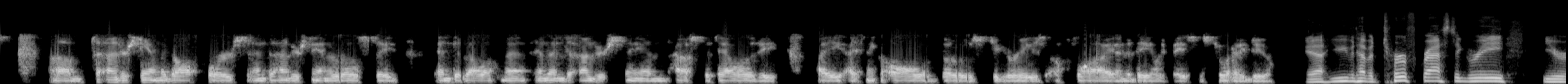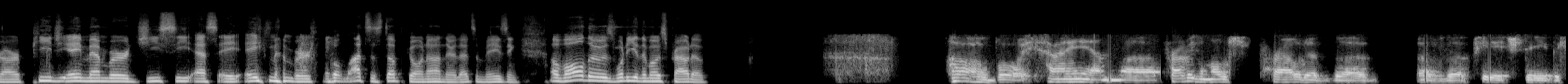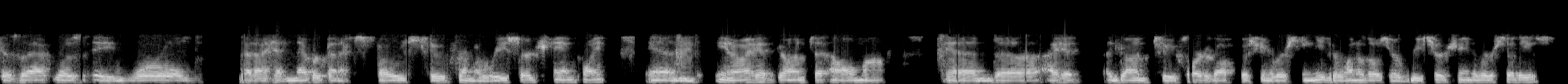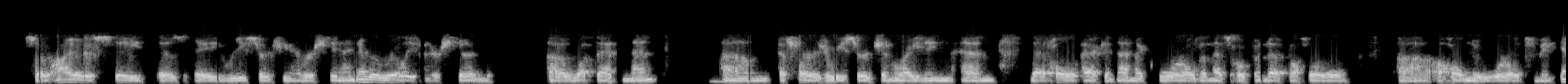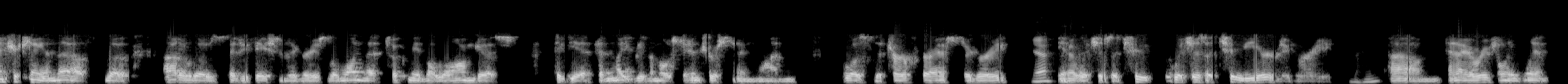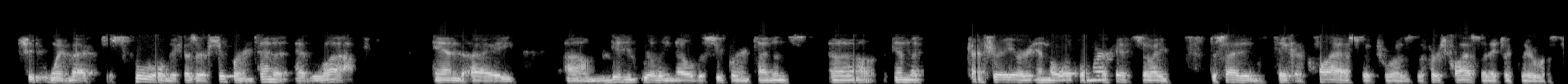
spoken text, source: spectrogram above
um, to understand the golf course and to understand the real estate and development, and then to understand hospitality, I, I think all of those degrees apply on a daily basis to what I do. Yeah, you even have a turf grass degree. You're our PGA member, GCSAA member. So lots of stuff going on there. That's amazing. Of all those, what are you the most proud of? Oh boy, I am uh, probably the most proud of the of the PhD because that was a world that I had never been exposed to from a research standpoint. And you know, I had gone to Alma, and uh, I had had gone to Florida Gulf Coast University. Neither one of those are research universities. So Iowa State is a research university, and I never really understood uh, what that meant um, as far as research and writing and that whole academic world, and that's opened up a whole uh, a whole new world to me. Interesting enough, the out of those education degrees, the one that took me the longest to get and might be the most interesting one was the turfgrass degree. Yeah, you know, which is a two which is a two year degree. Mm-hmm. Um, and I originally went to, went back to school because our superintendent had left, and I um, didn't really know the superintendents uh, in the country or in the local market. So I decided to take a class, which was the first class that I took there was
